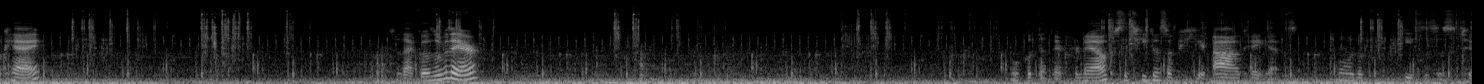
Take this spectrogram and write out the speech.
Okay. So that goes over there. We'll put that there for now, because the T goes up here. Ah, okay, yes. One of the pieces is two.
